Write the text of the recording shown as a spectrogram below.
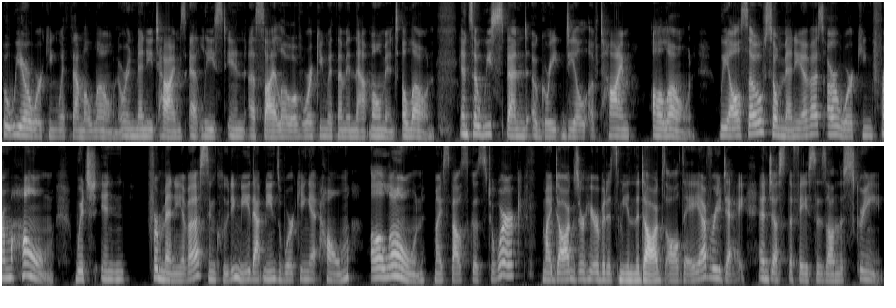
but we are working with them alone, or in many times, at least in a silo of working with them in that moment alone. And so, we spend a great deal of time alone. We also, so many of us, are working from home, which in for many of us, including me, that means working at home alone. My spouse goes to work, my dogs are here, but it's me and the dogs all day, every day, and just the faces on the screen.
